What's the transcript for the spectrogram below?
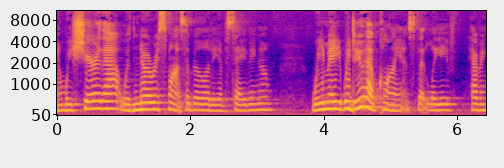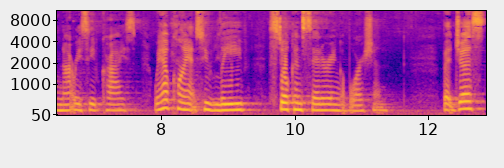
And we share that with no responsibility of saving them. We may we do have clients that leave having not received Christ. We have clients who leave still considering abortion. But just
